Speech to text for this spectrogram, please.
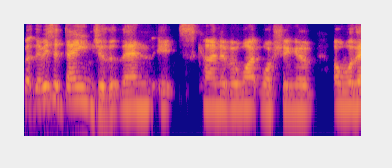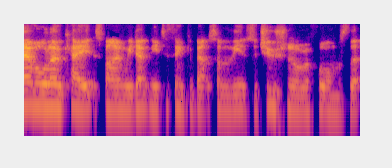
but there is a danger that then it's kind of a whitewashing of, oh well, they're all okay, it's fine. We don't need to think about some of the institutional reforms that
